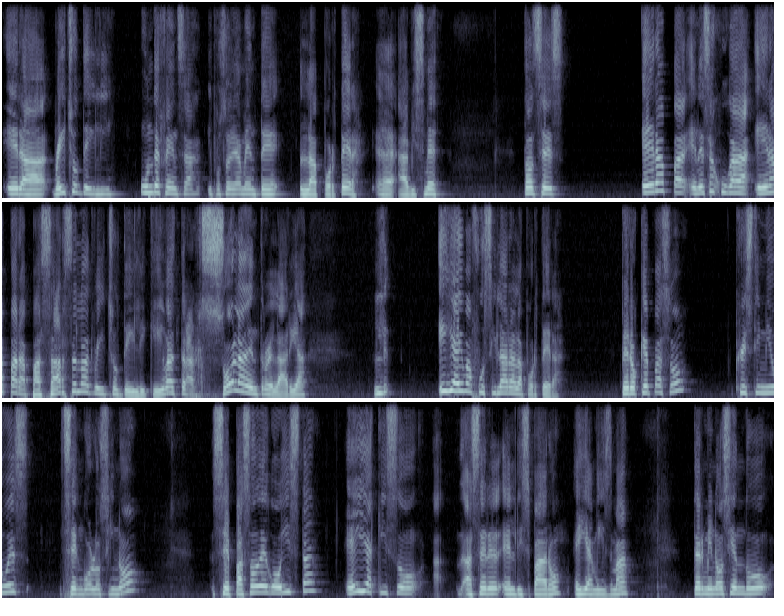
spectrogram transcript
era Rachel Daly, un defensa y pues obviamente la portera, eh, Abby Smith. Entonces, era en esa jugada era para pasársela a Rachel Daly, que iba a entrar sola dentro del área. ella iba a fusilar a la portera. Pero ¿qué pasó? Christy Mewes se engolosinó, se pasó de egoísta. Ella quiso hacer el, disparo, ella misma. Terminó siendo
